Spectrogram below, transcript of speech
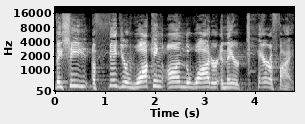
they see a figure walking on the water and they are terrified.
